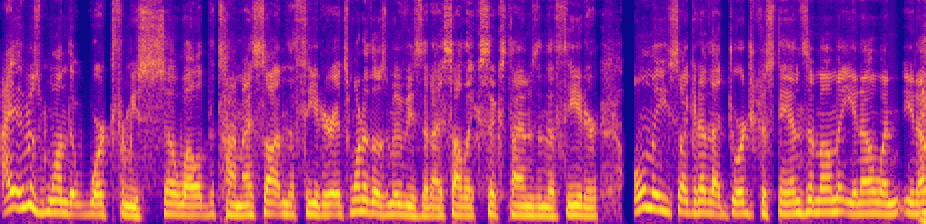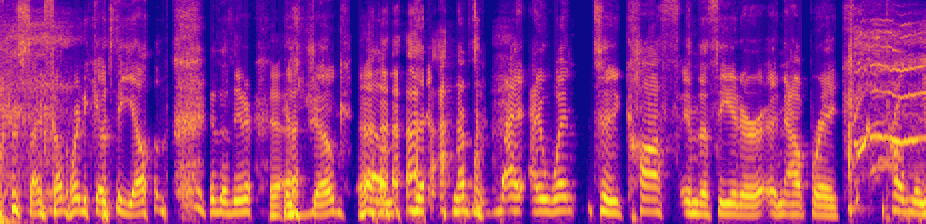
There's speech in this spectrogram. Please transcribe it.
I, it was one that worked for me so well at the time I saw it in the theater. It's one of those movies that I saw like six times in the theater, only so I could have that George Costanza moment, you know, when, you know, Seinfeld, when he goes to yell in the theater, Yeah. his joke. Um, that, that's, I, I went to cough in the theater, an outbreak, probably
